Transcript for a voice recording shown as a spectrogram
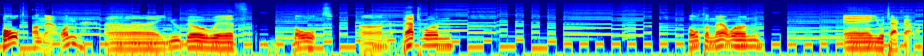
Bolt on that one. Uh, you go with Bolt on that one. Bolt on that one. And you attack that one.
